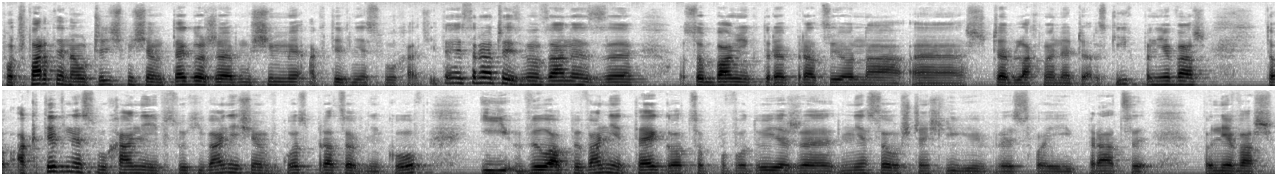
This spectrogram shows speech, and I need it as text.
Po czwarte, nauczyliśmy się tego, że musimy aktywnie słuchać. I to jest raczej związane z osobami, które pracują na e, szczeblach menedżerskich, ponieważ to aktywne słuchanie i wsłuchiwanie się w głos pracowników i wyłapywanie tego, co powoduje, że nie są szczęśliwi w swojej pracy, ponieważ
